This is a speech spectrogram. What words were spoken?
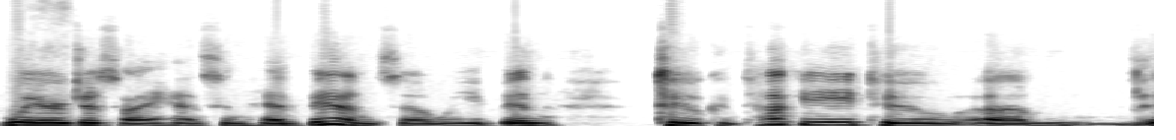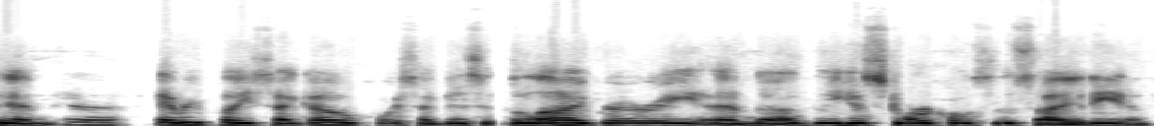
where Josiah Henson had been. So we've been to Kentucky, to um, and uh, every place I go, of course, I visit the library and uh, the historical society, and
